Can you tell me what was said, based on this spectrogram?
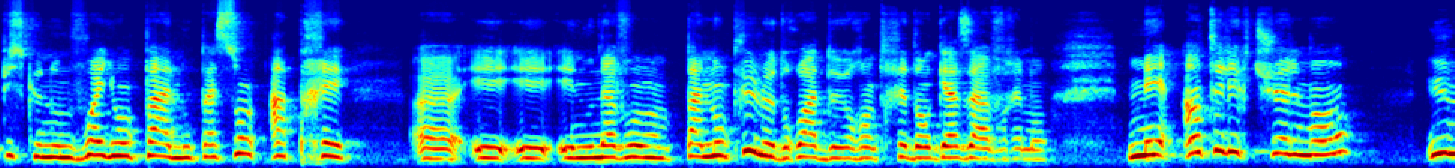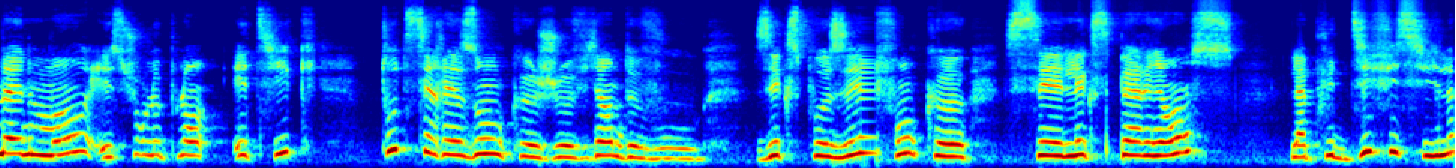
puisque nous ne voyons pas, nous passons après euh, et, nous n'avons pas non plus le droit de rentrer dans Gaza vraiment. Mais intellectuellement, humainement et sur le plan éthique, toutes ces raisons que je viens de vous exposer font que c'est l'expérience la plus difficile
